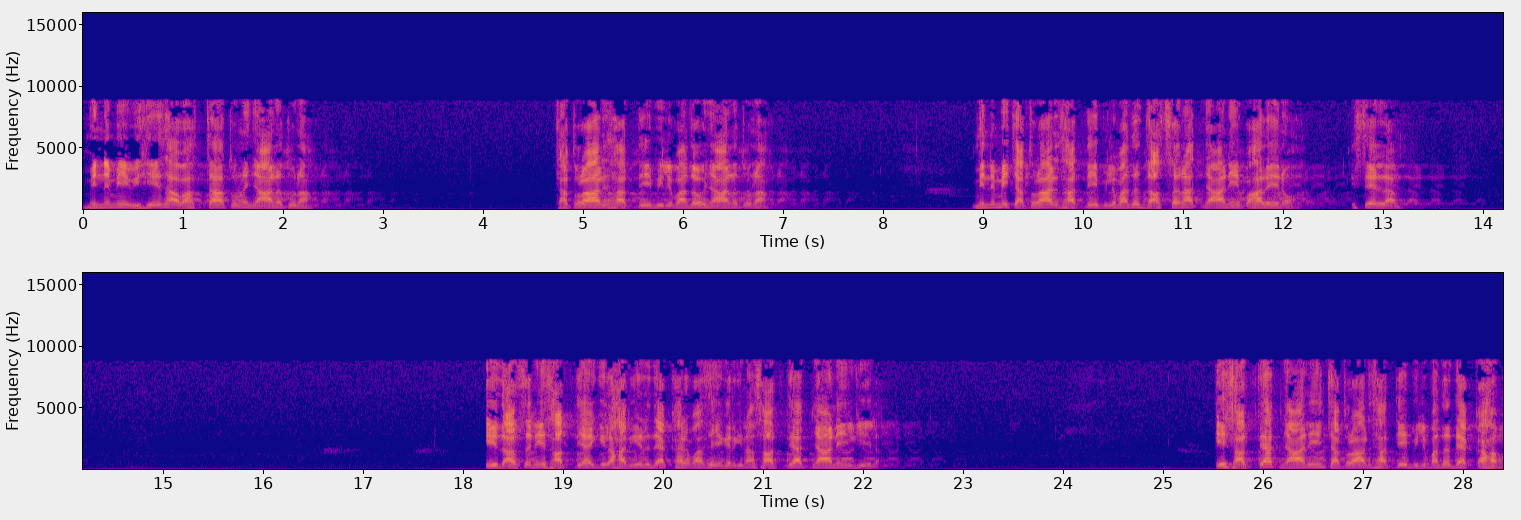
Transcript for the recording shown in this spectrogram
මෙන්න මේ විශේෂ අවස්ථා තුන ඥාන තුනක්. චතුරාර්ය සත්‍ය පිළිබඳව ඥාන තුනක්. මෙන්න මේ චතුරාර්ය සත්‍ය පිළිබඳ දස්සන ඥානෙ පහළ වෙනවා. ඉස්සෙල්ලම ඒ දර්ශනීය සත්‍යයි කියලා හරියට දැක්කට පස්සේ ඒකට කියනවා සත්‍යඥානය කියලා. ඒ සත්‍යඥානයෙන් චතුරාර්ය සත්‍ය පිළිබඳ දැක්කහම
